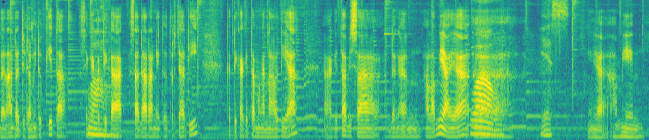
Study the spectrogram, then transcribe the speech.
dan ada di dalam hidup kita. Sehingga wow. ketika kesadaran itu terjadi, ketika kita mengenal Dia, uh, kita bisa dengan alamiah ya. Wow. Uh, yes. Ya, amin.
